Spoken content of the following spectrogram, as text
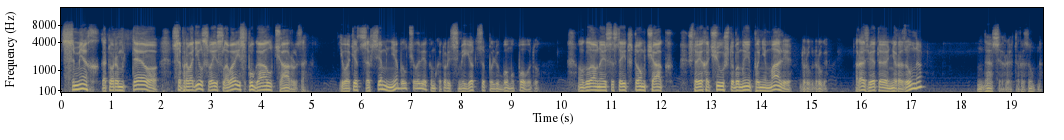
Смех, которым Тео сопроводил свои слова, испугал Чарльза. Его отец совсем не был человеком, который смеется по любому поводу. Но главное состоит в том, Чак, что я хочу, чтобы мы понимали друг друга. Разве это не разумно? Да, сэр, это разумно.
